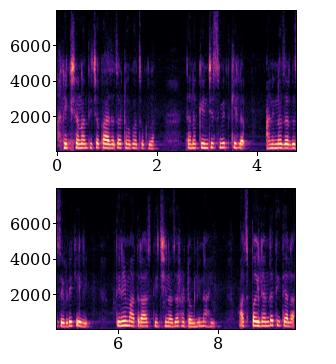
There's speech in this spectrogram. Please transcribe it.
आणि क्षणात तिच्या काळजाचा ठोका चुकला. त्यानं किंचित स्मित केलं. आणि नजर दुसरीकडे केली. तिने मात्र आज तिची नजर हटवली नाही. आज पहिल्यांदा ती त्याला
